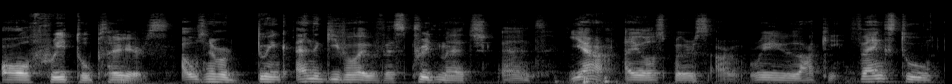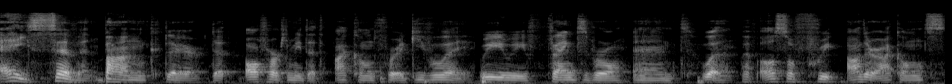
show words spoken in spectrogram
all 3 2 players. I was never doing any giveaway with a Spirit match and yeah, iOS players are really lucky. Thanks to A7 bank player that offered me that account for a giveaway. Really, thanks bro. And well, we have also three other accounts.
